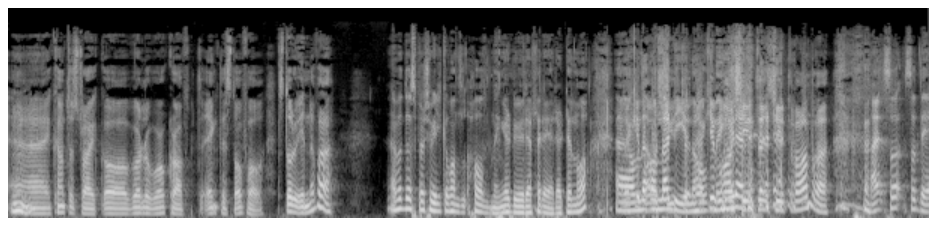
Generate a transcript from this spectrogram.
eh, Counter-Strike og World of Warcraft egentlig står for? Står du inne for det? Ja, men Det spørs hvilke holdninger du refererer til nå. Eh, Det er om, ikke det, bra å om det er skyte- holdninger. det er ikke bra å skyte, skyte hverandre. Nei, så, så det,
